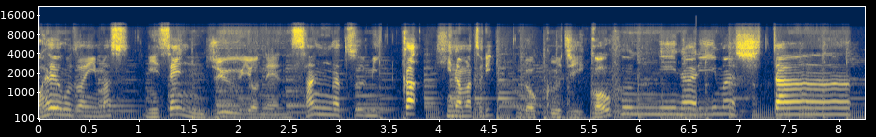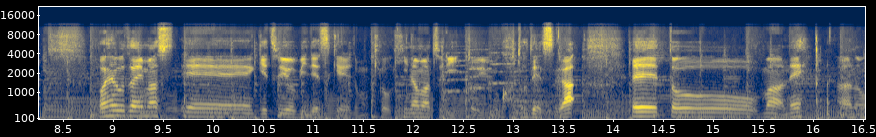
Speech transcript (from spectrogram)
はようございます。2014年3月3日ひな祭り6時5分になりました。おはようございます、えー、月曜日ですけれども今日ひな祭りということですがえっ、ー、とまあねあの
